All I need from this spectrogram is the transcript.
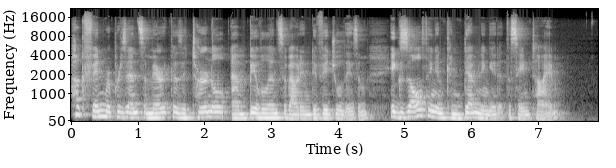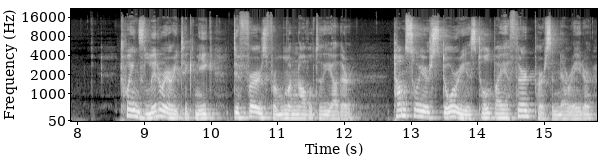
Huck Finn represents America's eternal ambivalence about individualism, exalting and condemning it at the same time. Twain's literary technique differs from one novel to the other. Tom Sawyer's story is told by a third person narrator,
